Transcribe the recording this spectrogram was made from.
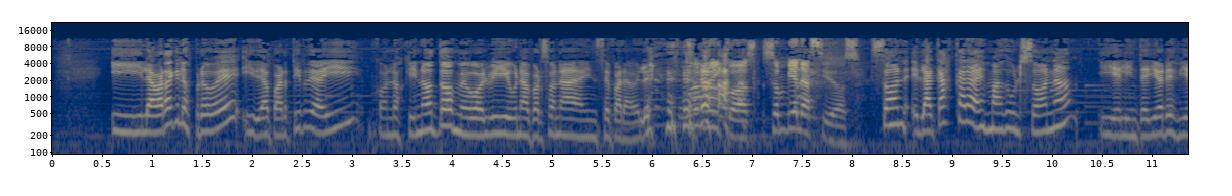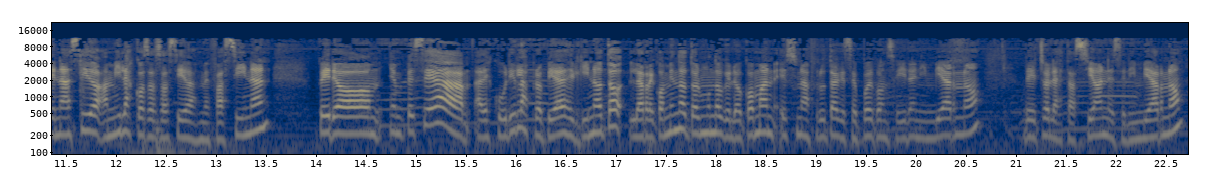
Y la verdad que los probé y de a partir de ahí, con los quinotos, me volví una persona inseparable. Son ricos, son bien ácidos. Son, la cáscara es más dulzona y el interior es bien ácido. A mí las cosas ácidas me fascinan. Pero empecé a, a descubrir las propiedades del quinoto. Le recomiendo a todo el mundo que lo coman. Es una fruta que se puede conseguir en invierno. De hecho, la estación es el invierno.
